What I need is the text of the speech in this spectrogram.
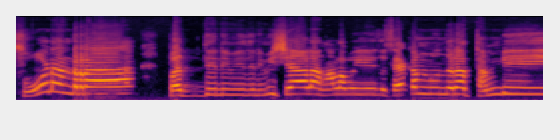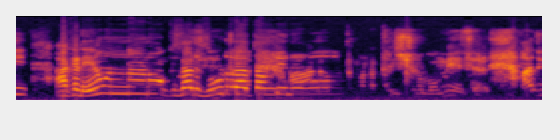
చూడండిరా. పద్దెనిమిది నిమిషాల నలభై ఐదు సెకండ్లు ఉందిరా తమ్మి. అక్కడ ఏమన్నాను ఒకసారి చూడరా తమ్మి నువ్వు. మన కృష్ణుడు బొమ్మ వేశారు అది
